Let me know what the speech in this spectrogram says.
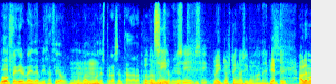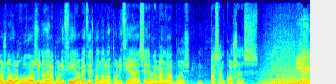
y pedir una indemnización, con lo cual mm-hmm. puede esperar sentada la sí, sí, sí. Pleitos tengas y los ganes. Bien, hablemos no de los juzgados, sino de la policía. A veces cuando la policía se remanga, pues pasan cosas. Bien,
